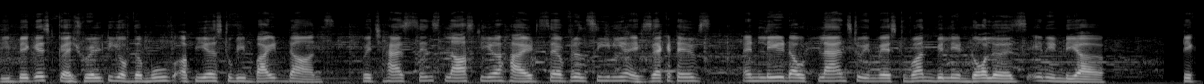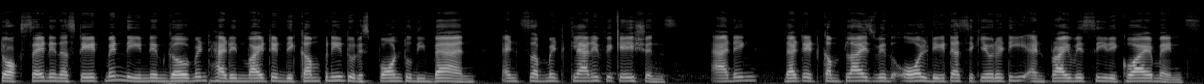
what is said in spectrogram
The biggest casualty of the move appears to be ByteDance, which has since last year hired several senior executives and laid out plans to invest $1 billion in India. TikTok said in a statement the Indian government had invited the company to respond to the ban and submit clarifications, adding that it complies with all data security and privacy requirements.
